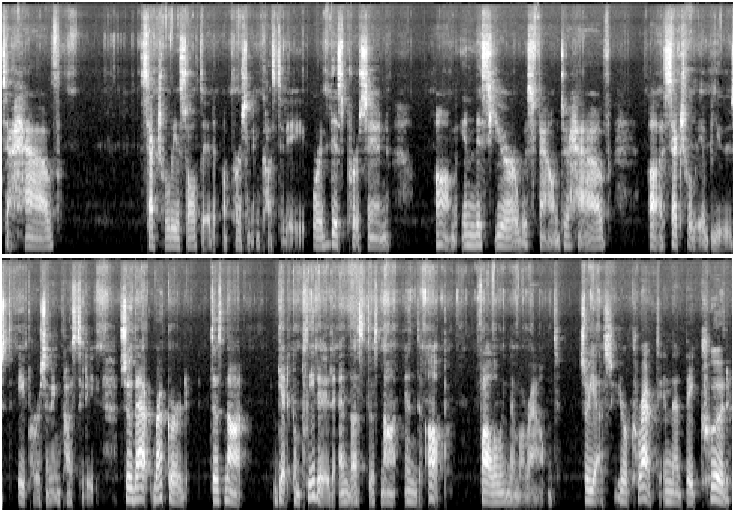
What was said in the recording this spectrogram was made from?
to have sexually assaulted a person in custody or this person um, in this year was found to have uh, sexually abused a person in custody. So that record does not get completed and thus does not end up following them around. So, yes, you're correct in that they could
